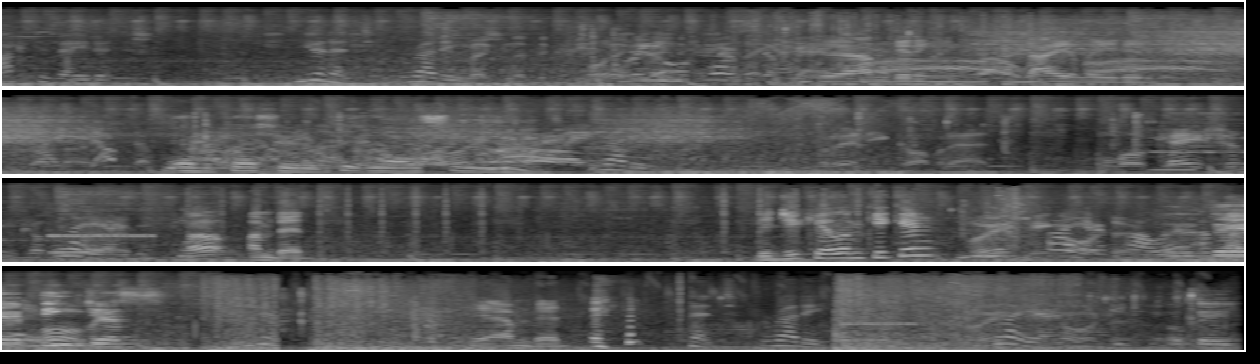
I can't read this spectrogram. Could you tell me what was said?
activated. Unit ready. Magnetic field. Yeah, I'm getting annihilated. Yeah, because you keep my IC. Ready. Ready, comrade. Location confirmed. Well, I'm dead. Did you kill him, Kike? Waiting order. Firepower Uh, the available. pink just. Yeah, I'm dead. Ready. Player. Okay.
